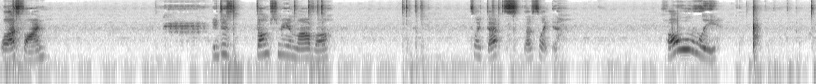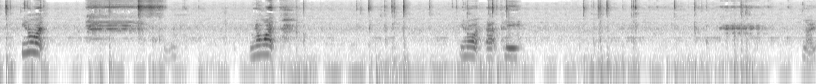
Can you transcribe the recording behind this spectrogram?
Well, that's fine. It just dumps me in lava It's like that's that's like holy. You know what? You know what? You know what? At P. No,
